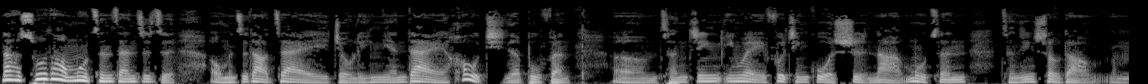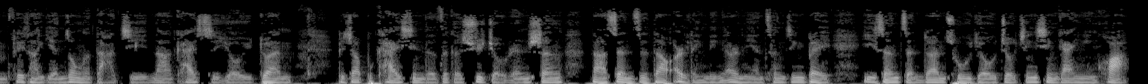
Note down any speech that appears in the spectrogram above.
那说到木村三之子，我们知道在九零年代后期的部分。嗯，曾经因为父亲过世，那木村曾经受到嗯非常严重的打击，那开始有有一段比较不开心的这个酗酒人生，那甚至到二零零二年，曾经被医生诊断出有酒精性肝硬化，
